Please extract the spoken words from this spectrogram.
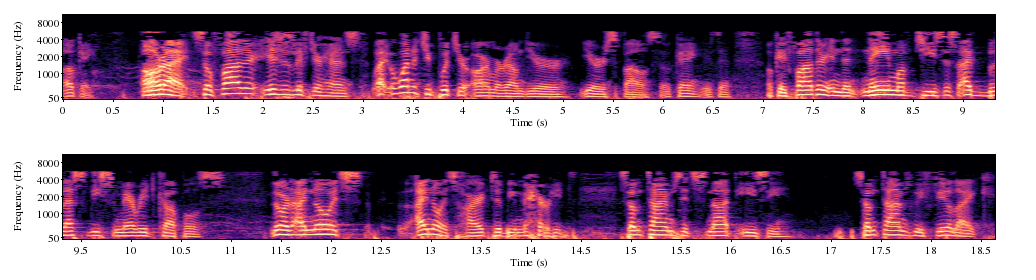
Okay. All right. So, Father, you just lift your hands. Why, why don't you put your arm around your your spouse? Okay. Okay, Father, in the name of Jesus, I bless these married couples. Lord, I know it's I know it's hard to be married. Sometimes it's not easy. Sometimes we feel like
